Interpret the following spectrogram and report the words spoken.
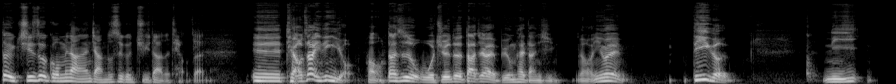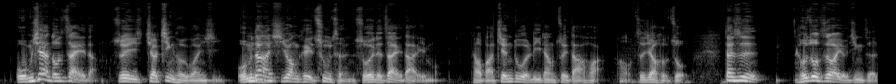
对其实对国民党来讲都是一个巨大的挑战。呃，挑战一定有，好，但是我觉得大家也不用太担心。啊，因为第一个，你我们现在都是在野党，所以叫竞合关系，我们当然希望可以促成所谓的在野大联盟，好，把监督的力量最大化，好，这叫合作。但是合作之外有竞争，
